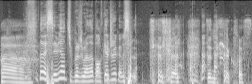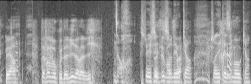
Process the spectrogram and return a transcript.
Ah, non mais c'est bien, tu peux jouer à n'importe quel jeu comme ça. t'es une belle grosse merde. T'as pas beaucoup d'amis dans la vie. Non, j'en ai ça. aucun. J'en ai quasiment aucun.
